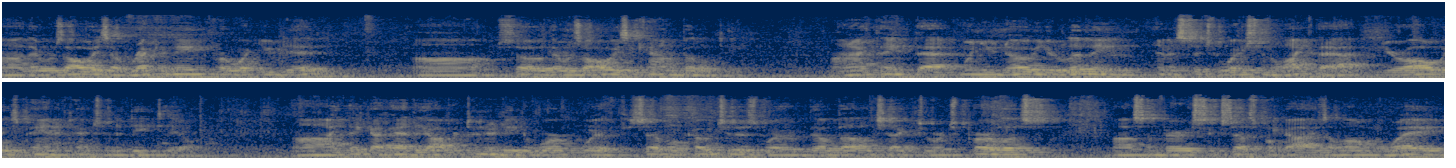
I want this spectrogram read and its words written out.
Uh, there was always a reckoning for what you did. Uh, so there was always accountability. Think that when you know you're living in a situation like that, you're always paying attention to detail. Uh, I think I've had the opportunity to work with several coaches, whether Bill Belichick, George Perles, uh, some very successful guys along the way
